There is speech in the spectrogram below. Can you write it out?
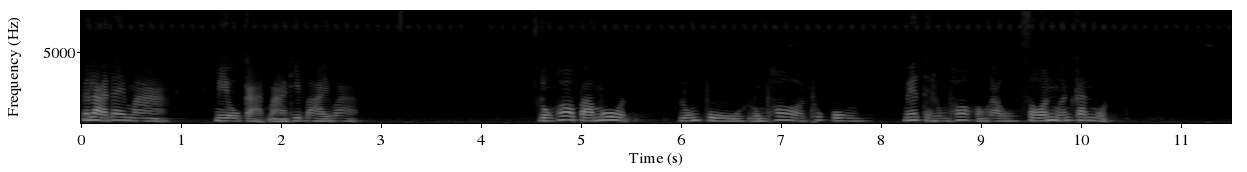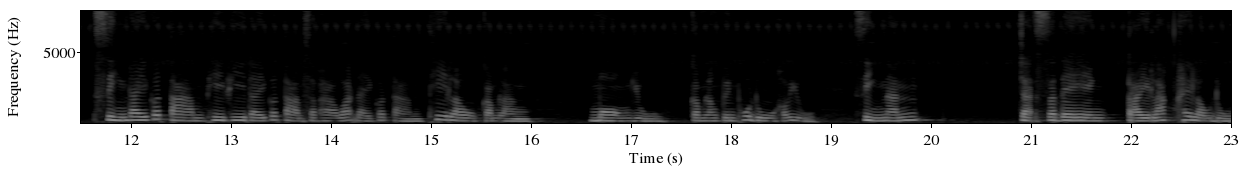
เวลาได้มามีโอกาสมาอธิบายว่า หลวงพ่อปาโมดหลวงปู่หลวงพ่อทุกองค์ แม้แต่หลวงพ่อของเราสอนเหมือนกันหมด สิ่งใดก็ตามพีพีใดก็ตามสภาวะใดก็ตามที่เรากำลังมองอยู่กำลังเป็นผู้ดูเขาอยู่ สิ่งนั้นจะแสดงไตรลักษณ์ให้เราดู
